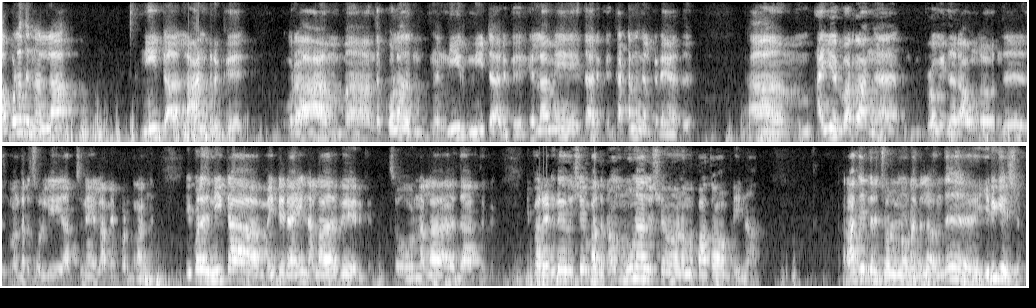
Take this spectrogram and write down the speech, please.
அவ்வளவு நல்லா நீட்டா லேண்ட் இருக்கு. ஒரு அந்த குளம் நீர் நீட்டா இருக்கு. எல்லாமே இதா இருக்கு. கட்டணங்கள் கிடையாது. ஐயர் வர்றாங்க. புரோகிதர் அவங்க வந்து மந்திரம் சொல்லி அர்ச்சனை எல்லாமே பண்றாங்க. இவ்வளவு நீட்டா மெயின்டைன் ஆகி நல்லாவே இருக்கு. ஸோ நல்லா இதா இருக்கு. இப்ப ரெண்டு விஷயம் பார்த்துட்டோம். மூணாவது விஷயம் நம்ம பார்த்தோம் அப்படின்னா ராஜேந்திர சோழனோட இதுல வந்து இரிகேஷன்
